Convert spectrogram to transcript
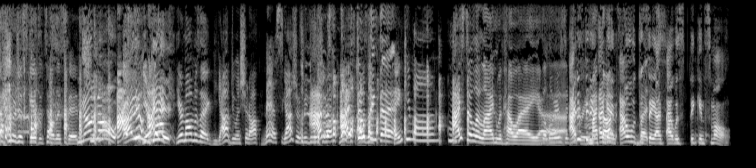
you were just scared to tell this bitch. No, no, I, didn't Your get mom, it. your mom was like, "Y'all doing shit off mess. Y'all shouldn't be doing shit off I still was think like, that- Thank you, mom. I still align with how I. Uh, The lawyers did I just agree. didn't. My again, thoughts, I would just but- say I, I was thinking small.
